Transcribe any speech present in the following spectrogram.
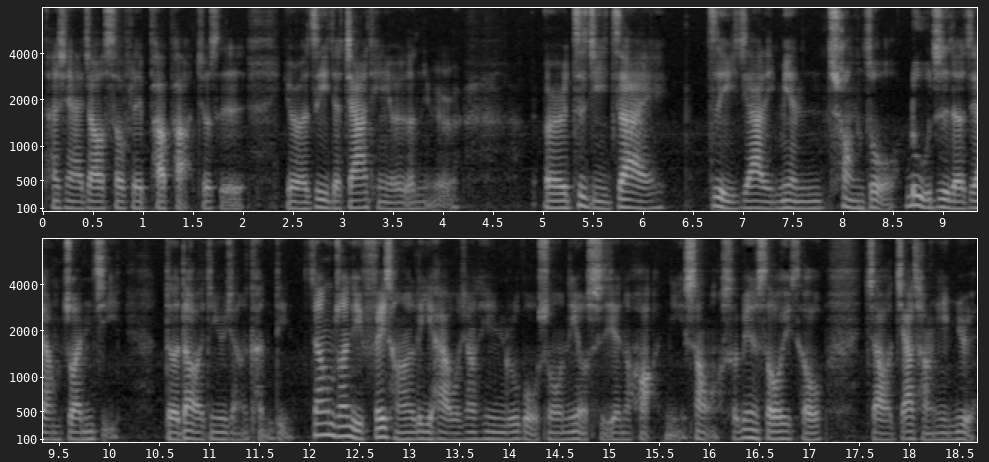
他现在叫 Softly Papa，就是有了自己的家庭，有一个女儿，而自己在自己家里面创作录制的这张专辑，得到了金曲奖的肯定。这张专辑非常的厉害，我相信如果说你有时间的话，你上网随便搜一搜，找家常音乐，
